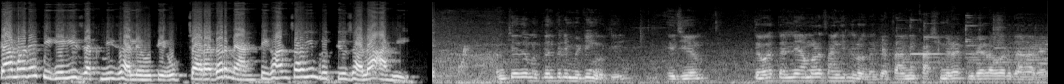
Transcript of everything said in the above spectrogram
त्यामध्ये तिघेही जखमी झाले होते. उपचारादरम्यान तिघांचाही मृत्यू झाला आहे. आमच्या इथे मध्यंतरी मीटिंग होती ए जी एम तेव्हा त्यांनी आम्हाला सांगितलं होतं की आता आम्ही काश्मीरला फिरायलावर जाणार आहे.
